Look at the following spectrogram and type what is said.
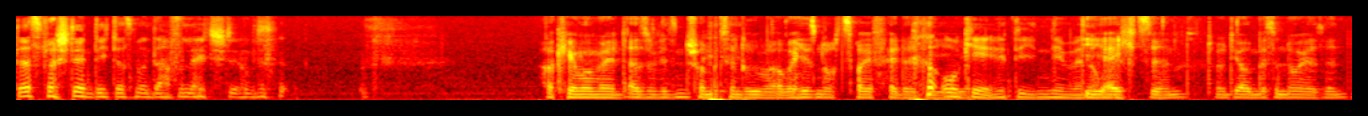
das ist verständlich, dass man da vielleicht stirbt. Okay, Moment, also wir sind schon ein bisschen drüber, aber hier sind noch zwei Fälle, die, Okay, die nehmen wir die noch mit. echt sind und die auch ein bisschen neuer sind.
